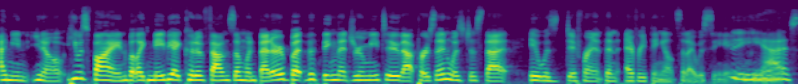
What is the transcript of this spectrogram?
I mean, you know, he was fine, but like maybe I could have found someone better. But the thing that drew me to that person was just that it was different than everything else that I was seeing. Yes.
